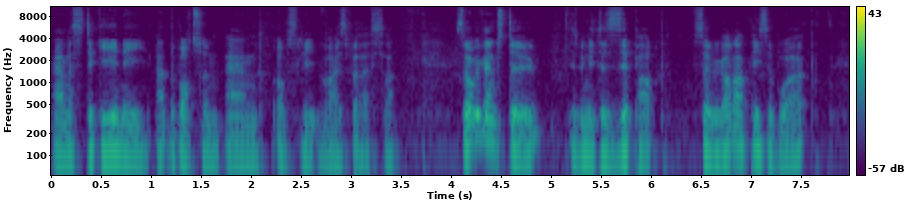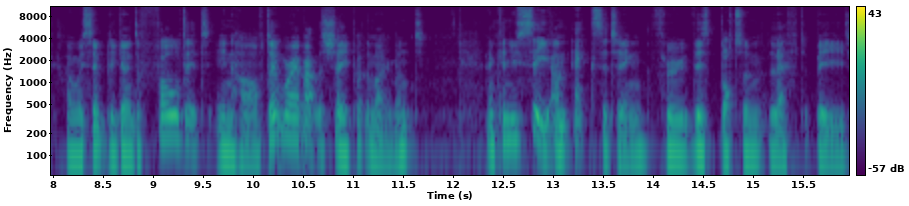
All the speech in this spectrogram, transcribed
and a sticky innie at the bottom and obviously vice versa. So what we're going to do is we need to zip up. So we've got our piece of work and we're simply going to fold it in half. Don't worry about the shape at the moment. And can you see I'm exiting through this bottom left bead.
